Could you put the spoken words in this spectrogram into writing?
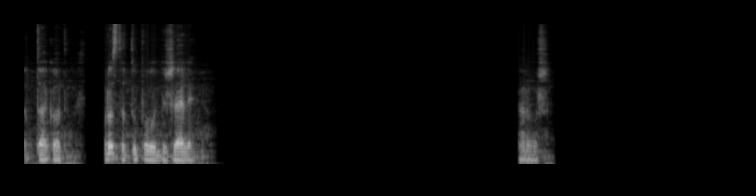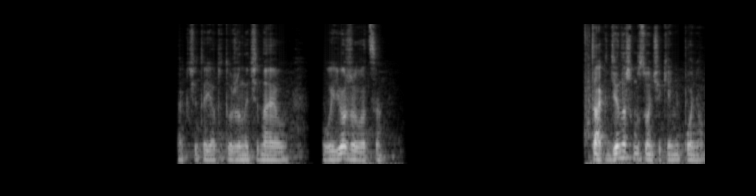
Вот так вот. Просто тупо убежали. Хорош. Так, что-то я тут уже начинаю выеживаться. Так, где наш музончик? Я не понял.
